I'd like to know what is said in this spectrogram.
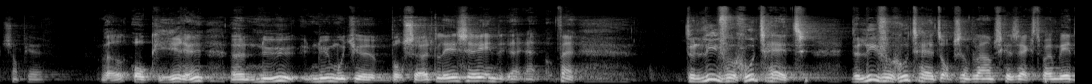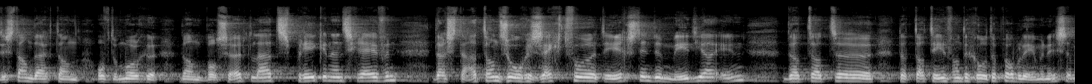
Jean-Pierre. Wel, ook hier. Hè. Uh, nu, nu moet je Bos uitlezen. In de, uh, enfin, de lieve goedheid de lieve goedheid op zijn Vlaams gezegd, waarmee de standaard dan, of de morgen dan Bosuit laat spreken en schrijven, daar staat dan zo gezegd voor het eerst in de media in dat dat, dat, dat een van de grote problemen is. En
